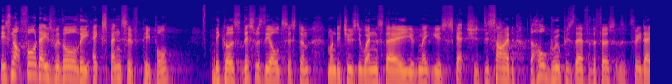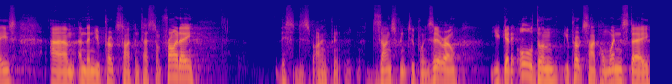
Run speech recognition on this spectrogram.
it's not four days with all the expensive people because this was the old system Monday, Tuesday, Wednesday. You'd make your sketch, you'd decide the whole group is there for the first three days, um, and then you'd prototype and test on Friday. This is Design Design Sprint 2.0. You get it all done, you prototype on Wednesday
